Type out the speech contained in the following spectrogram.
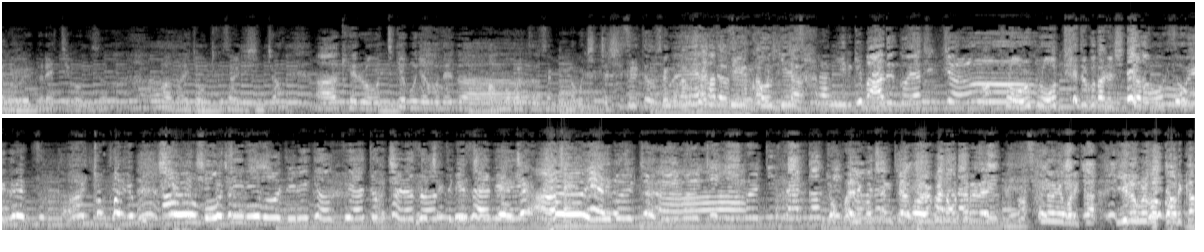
아 쪽팔리 왜 그랬지 거기서? 아 나 이제 어떻게 살지 진짜? 아 걔를 어떻게 보냐고 내가. 밥 먹을 때도 생각나고 진짜 씻을 때도 왜 생각나고 살 때도 하필 생각나고 거기에 진짜. 사람이 이렇게 많은 거야 진짜? 앞으로 얼굴 어떻게 들고 다녀 진짜로? 내가 거기서 왜 그랬을까? 아 쪽팔려. 아우 모질이 모질이 경태야. 쪽팔려서 어떻게 사니? 미친, 아우 이불킥 이불킥 이불킥 쌍꺼풀 쪽팔리고 창피하고 얼굴도 못 드러내 상명해버릴까? 이름을 바꿔버릴까?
